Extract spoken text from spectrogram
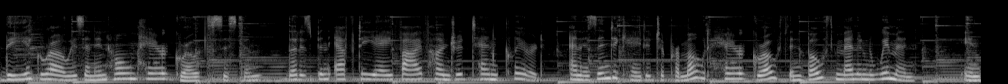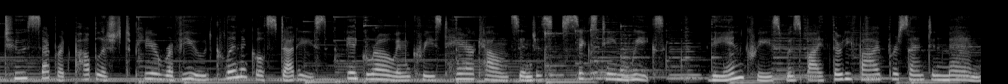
the IGROW is an in-home hair growth system that has been FDA 510 cleared and is indicated to promote hair growth in both men and women. In two separate published peer-reviewed clinical studies, IGROW increased hair counts in just 16 weeks. The increase was by 35% in men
